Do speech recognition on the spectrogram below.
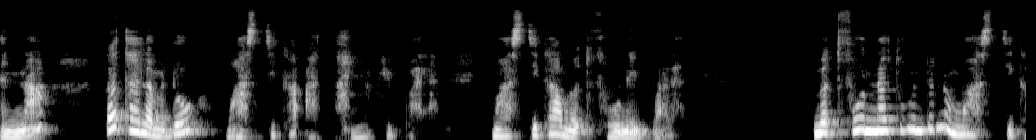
እና በተለምዶ ማስቲካ አታኝኩ ይባላል። ማስቲካ መጥፎ ነው ይባላል። መጥፎነቱ ምንድነው? ማስቲካ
